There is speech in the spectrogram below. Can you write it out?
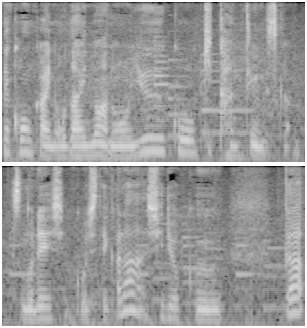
ね、今回のお題のあの有効期間っていうんですか。そのレーシックをしてから視力が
